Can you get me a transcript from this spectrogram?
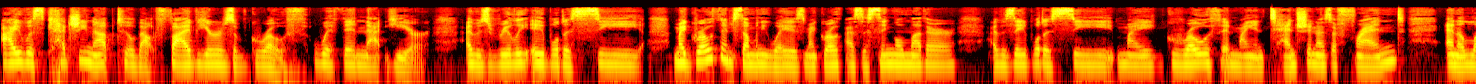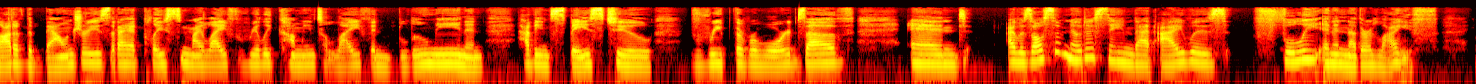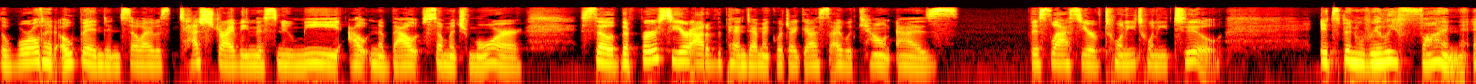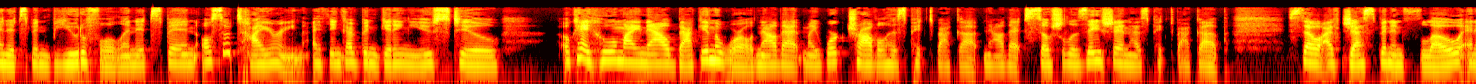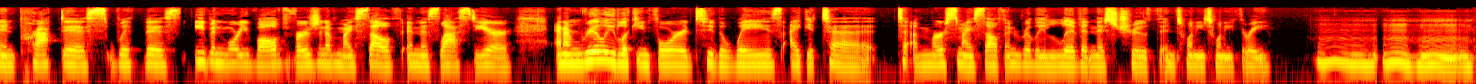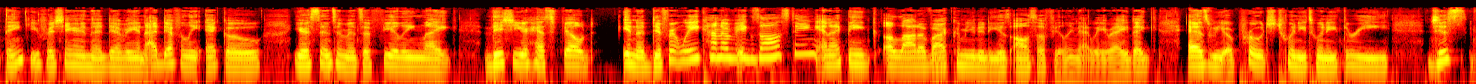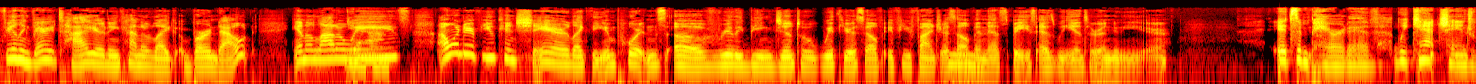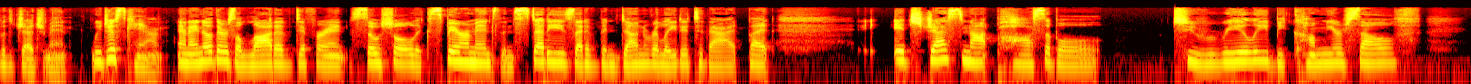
I was catching up to about five years of growth within that year. I was really able to see my growth in so many ways. My growth as a single mother. I was able to see my growth and my intention as a friend and a lot of the boundaries that I had placed in my life really coming to life and blooming and having space to reap the rewards of. And I was also noticing that I was fully in another life the world had opened. And so I was test driving this new me out and about so much more. So the first year out of the pandemic, which I guess I would count as this last year of 2022, it's been really fun and it's been beautiful and it's been also tiring. I think I've been getting used to okay, who am I now back in the world now that my work travel has picked back up, now that socialization has picked back up? So I've just been in flow and in practice with this even more evolved version of myself in this last year. And I'm really looking forward to the ways I get to, to immerse myself and really live in this truth in 2023. Mm-hmm. Thank you for sharing that, Devi. And I definitely echo your sentiments of feeling like this year has felt in a different way kind of exhausting and i think a lot of our community is also feeling that way right like as we approach 2023 just feeling very tired and kind of like burned out in a lot of Yeah. ways i wonder if you can share like the importance of really being gentle with yourself if you find yourself in mm. that space as we enter a new year It's imperative. We can't change with judgment. We just can't. And I know there's a lot of different social experiments and studies that have been done related to that, but it's just not possible to really become yourself,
